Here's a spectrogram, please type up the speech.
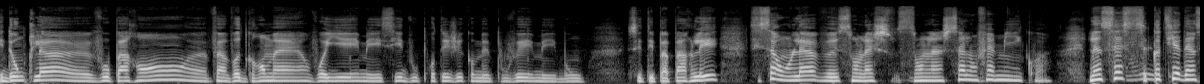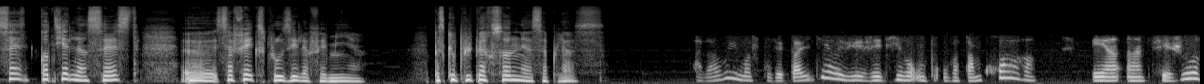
Et donc là, euh, vos parents, euh, enfin votre grand-mère, voyez, mais essayez de vous protéger comme elle pouvait, mais bon, c'était pas parlé. C'est ça, on lave son linge, son linge sale en famille, quoi. L'inceste, quand il y a d'inceste, quand il y a de l'inceste, euh, ça fait exploser la famille, parce que plus personne n'est à sa place. Ah bah oui, moi je pouvais pas le dire. J'ai dit, on, on, va pas me croire. Et un, un de ces jours,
